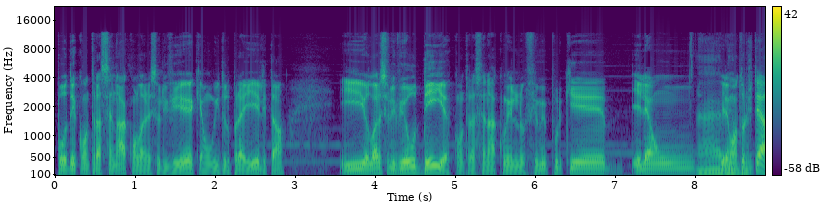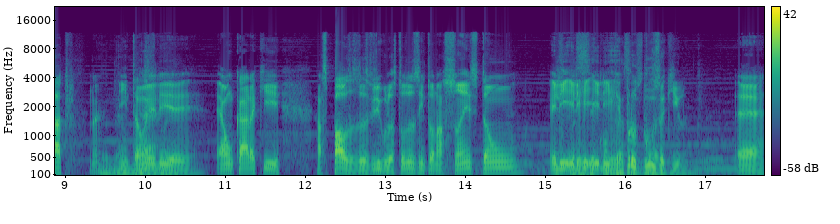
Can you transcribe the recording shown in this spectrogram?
poder contracenar com o Laurence Olivier, que é um ídolo pra ele e tal. E o Laurence Olivier odeia contracenar com ele no filme porque ele é um Ah, eu ele é um ator de teatro, né? Então É, ele é, é um cara que as pausas, as vírgulas, todas as entonações estão ele ele, ele reproduz aquilo. É.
